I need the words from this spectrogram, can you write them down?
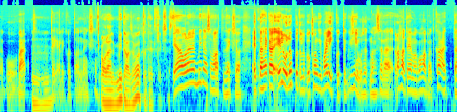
nagu väärt mm -hmm. tegelikult on, eks ju. oleneb, mida sa vaatad Netflixist. ja oleneb, mida sa vaatad, eks ju. et noh, ega elu lõppude lõpuks ongi valikute küsimus, et noh, selle raha teema koha pealt ka, et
